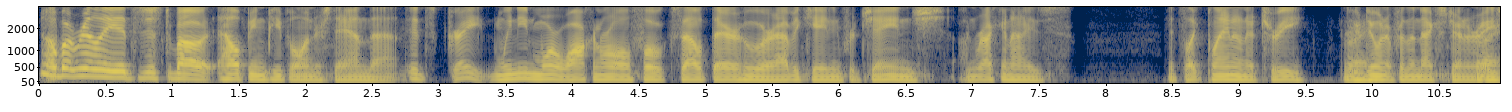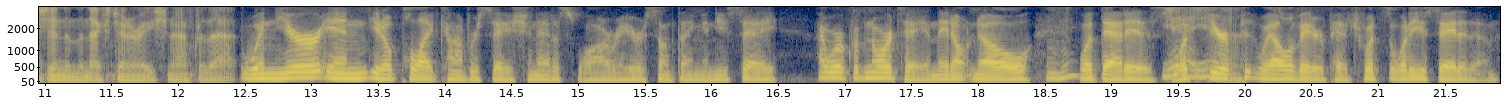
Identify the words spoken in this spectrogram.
No, but really, it's just about helping people understand that. It's great. We need more walk and roll folks out there who are advocating for change and recognize it's like planting a tree. You're Right. doing it for the next generation and the next generation after that. when you're in you know polite conversation at a soiree or something and you say i work with norte and they don't know what that is Mm-hmm. Yeah, what's your p- elevator pitch what's what do you say to them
